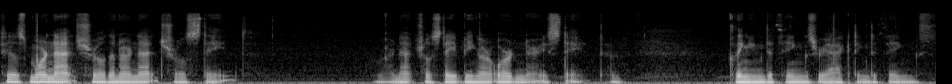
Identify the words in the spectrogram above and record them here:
It feels more natural than our natural state. Our natural state being our ordinary state of clinging to things, reacting to things.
